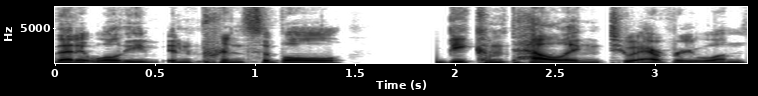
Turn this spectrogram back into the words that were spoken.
that it will, in principle, be compelling to everyone.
